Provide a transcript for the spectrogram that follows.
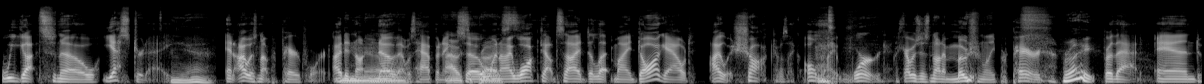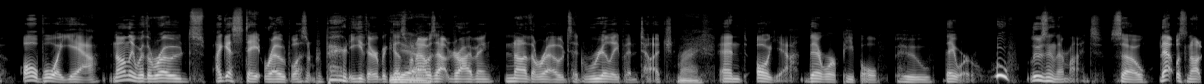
we got snow yesterday. yeah And I was not prepared for it. I did not know that was happening. Was so when I walked outside to let my dog out, I was shocked. I was like, "Oh my word!" Like I was just not emotionally prepared right for that. And oh boy, yeah. Not only were the roads, I guess State Road wasn't prepared either because when I was out driving, none of the roads had really been touched. right And oh yeah, there were people who they were whew, losing their minds. So that was not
